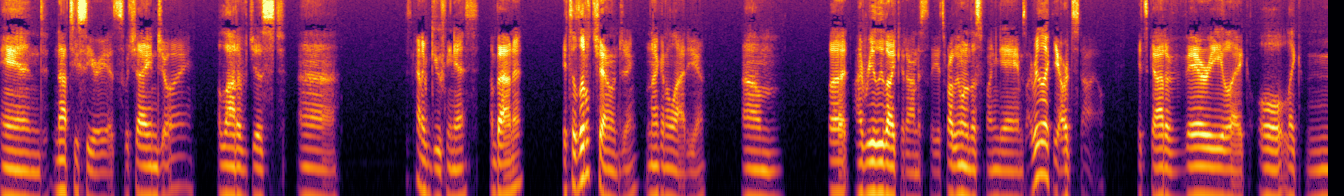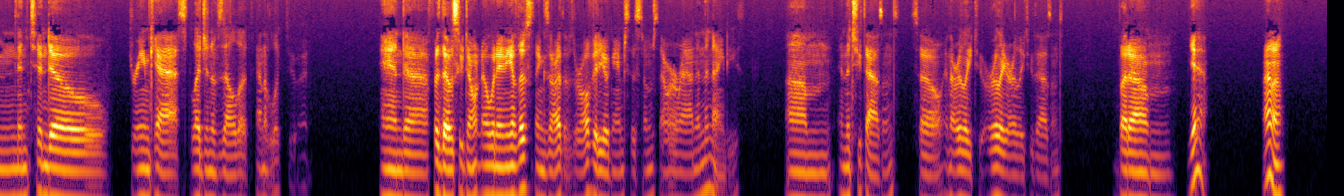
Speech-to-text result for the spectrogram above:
and not too serious, which I enjoy. A lot of just uh kind of goofiness about it. It's a little challenging, I'm not going to lie to you. Um but I really like it honestly. It's probably one of those fun games. I really like the art style it's got a very like old like Nintendo Dreamcast Legend of Zelda kind of look to it. And uh, for those who don't know what any of those things are, those are all video game systems that were around in the '90s, um, in the 2000s. So in the early to early early 2000s. But um, yeah, I don't know.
